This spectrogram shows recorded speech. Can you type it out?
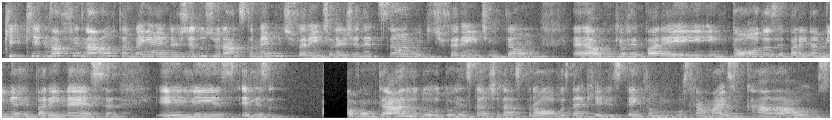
Que, que na final também a energia dos jurados também é muito diferente, a energia da edição é muito diferente. Então, é algo que eu reparei em todas, reparei na minha, reparei nessa. Eles, eles ao contrário do, do restante das provas, né, que eles tentam mostrar mais o caos,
